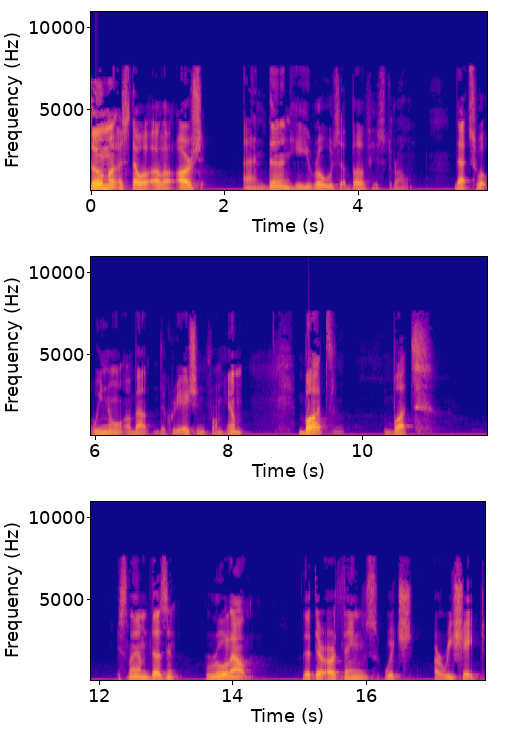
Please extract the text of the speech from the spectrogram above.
Thumma astawa ala arsh, and then he rose above his throne. That's what we know about the creation from him. But, but, Islam doesn't rule out that there are things which are reshaped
